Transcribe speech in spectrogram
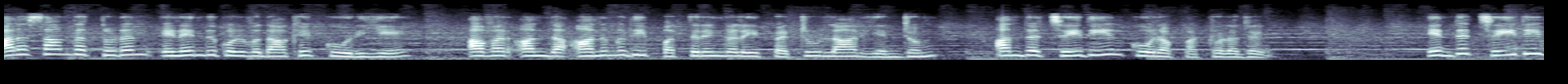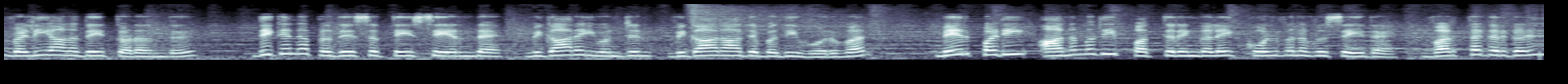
அரசாங்கத்துடன் இணைந்து கொள்வதாக கூறியே அவர் அந்த அனுமதி பத்திரங்களை பெற்றுள்ளார் என்றும் அந்த செய்தியில் கூறப்பட்டுள்ளது. இந்த செய்தி வெளியானதை தொடர்ந்து திகன பிரதேசத்தை சேர்ந்த விகாரையொன்றின் விகாராதிபதி ஒருவர் மேற்படி அனுமதி பத்திரங்களை கொள்வனவு செய்த வர்த்தகர்கள்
